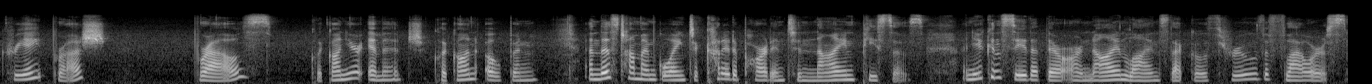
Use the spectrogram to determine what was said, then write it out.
create brush, browse, click on your image, click on open, and this time I'm going to cut it apart into nine pieces. And you can see that there are nine lines that go through the flowers.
